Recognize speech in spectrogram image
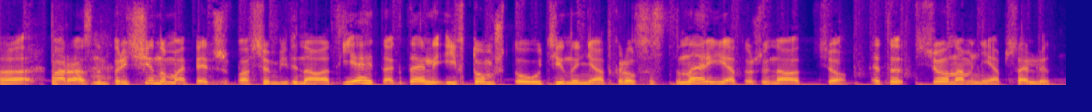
Э, по разным причинам, опять же, во всем виноват я и так далее. И в том, что у Тины не открылся сценарий, я тоже виноват. Все. Это все на мне абсолютно.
